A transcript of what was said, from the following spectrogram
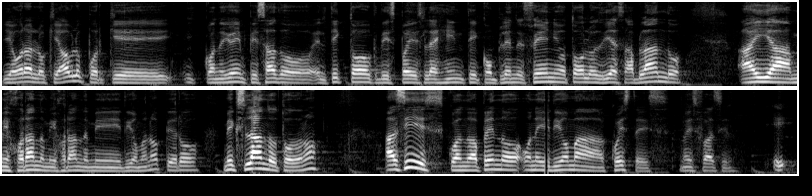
Y ahora lo que hablo porque cuando yo he empezado el TikTok, después la gente cumpliendo el sueño, todos los días hablando, ahí ya mejorando, mejorando mi idioma, ¿no? Pero mezclando todo, ¿no? Así es, cuando aprendo un idioma cuesta, es, no es fácil. Eh,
